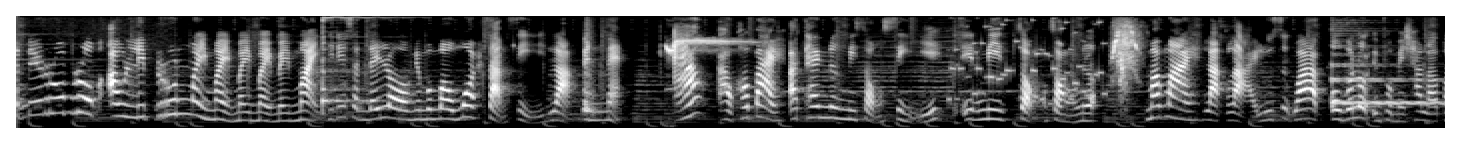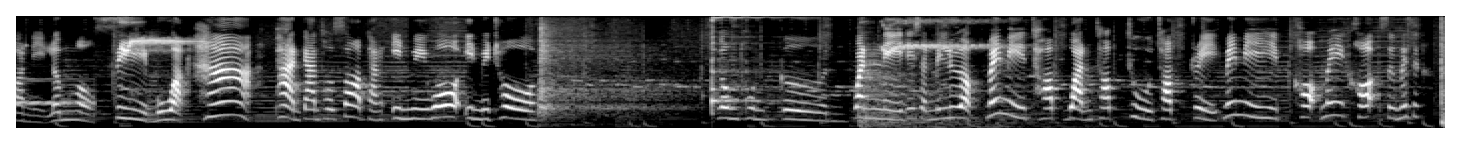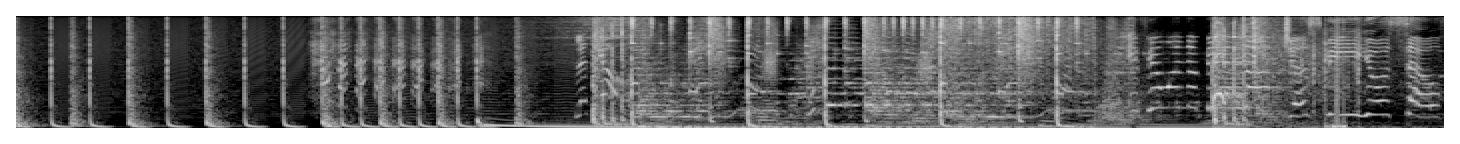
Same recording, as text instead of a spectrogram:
ฉันได้รวบรวมเอาลิปรุ่นใหม่ๆใหม่ๆใหม่ๆๆที่ดิฉันได้ลองเนี่ยมาเมาหมดสามสีหลักเป็นแมทอ้าวเอาเข้าไปอะแท่งหนึ่งมี 2 สีอีกมี2 2เนื้อ มากมายหลากหลายรู้สึกว่า overload information แล้วตอนนี้เริ่มงง 4 บวก 5 ผ่านการทดสอบทั้ง in vivo in vitro ลงทุนเกิน วันนี้ดิฉันไม่เลือก ไม่มีท็อป1ท็อป2ท็อป3ไม่มีเคาะไม่เคาะซื้อไม่ซื้อ yourself.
